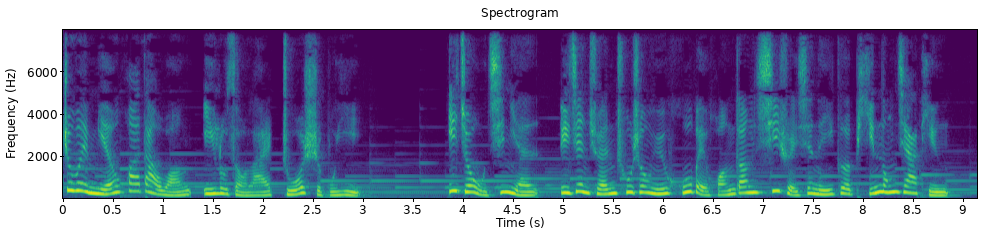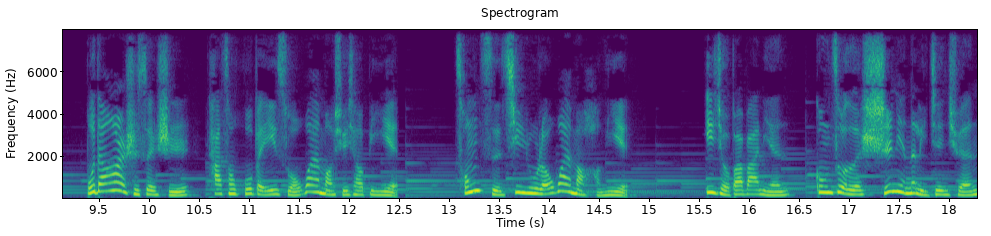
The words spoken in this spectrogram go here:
这位棉花大王一路走来着实不易。一九五七年，李健全出生于湖北黄冈浠水县的一个贫农家庭。不到二十岁时，他从湖北一所外贸学校毕业，从此进入了外贸行业。一九八八年，工作了十年的李健全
